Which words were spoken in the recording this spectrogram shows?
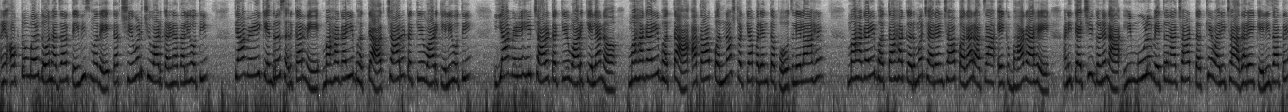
आणि ऑक्टोबर दोन हजार तेवीसमध्ये त्यात शेवटची वाढ करण्यात आली होती. त्यावेळी केंद्र सरकारने महागाई भत्त्यात चार टक्के वाढ केली होती. यावेळीही चार टक्के वाढ केल्यानं महागाई भत्ता आता पन्नास टक्क्यापर्यंत पोहोचलेला आहे. महागाई भत्ता हा कर्मचाऱ्यांच्या पगाराचा एक भाग आहे आणि त्याची गणना ही मूळ वेतनाच्या टक्केवारीच्या आधारे केली जाते.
